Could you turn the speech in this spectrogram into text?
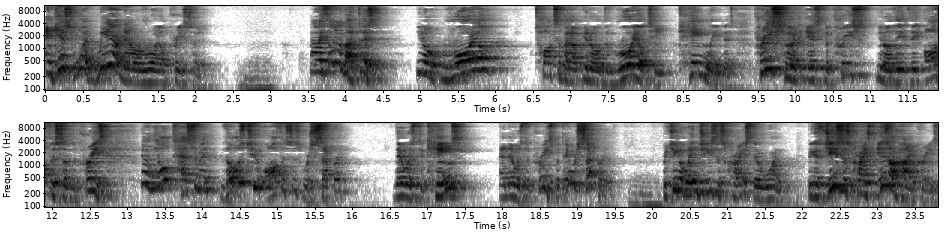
And guess what? We are now a royal priesthood. Mm-hmm. Now I thought about this. You know, royal talks about, you know, the royalty, kingliness. Priesthood is the priest, you know, the, the office of the priest. You know, in the Old Testament, those two offices were separate. There was the kings and there was the priest, but they were separate. Mm-hmm. But you know, in Jesus Christ, they're one. Because Jesus Christ is our high priest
